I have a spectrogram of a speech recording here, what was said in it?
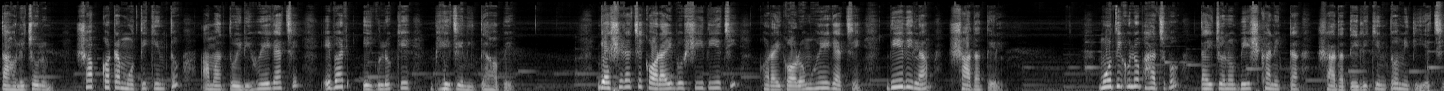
তাহলে চলুন সব কটা মতি কিন্তু আমার তৈরি হয়ে গেছে, এবার এগুলোকে ভেজে নিতে হবে। গ্যাসের আছে কড়াই বসিয়ে দিয়েছি, কড়াই গরম হয়ে গেছে, দিয়ে দিলাম সাদা তেল। মতিগুলো ভাজবো, তাই জন্য বেশ খানিকটা সাদা তেলই কিন্তু আমি দিয়েছি।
